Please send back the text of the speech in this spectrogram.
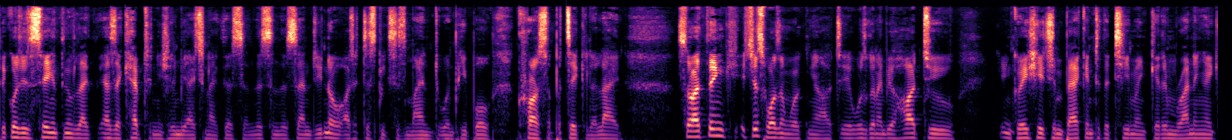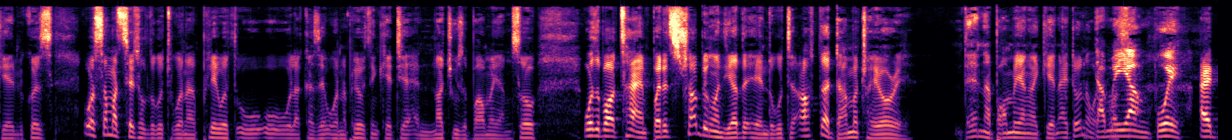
because he's saying things like, as a captain, you shouldn't be acting like this and this and this. And you know, Arteta speaks his mind when people cross a particular line. So I think it just wasn't working out. It was going to be hard to ingratiate him back into the team and get him running again because it was somewhat settled to want to play with Lacazette, want to play with Nketiah and not use Aubameyang. So it was about time, but it's troubling on the other end. After Adama Traore, then Aubameyang again. I don't know. Adama Young, boy. I,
